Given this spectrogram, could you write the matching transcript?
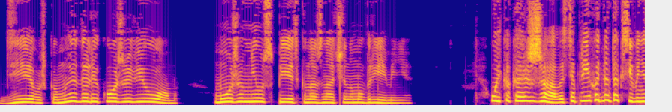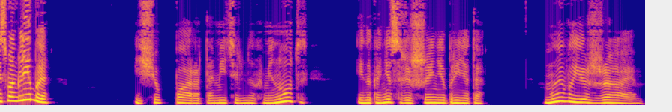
«Девушка, мы далеко живем. Можем не успеть к назначенному времени». «Ой, какая жалость! А приехать на такси вы не смогли бы?» Еще пара томительных минут, и, наконец, решение принято. Мы выезжаем.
